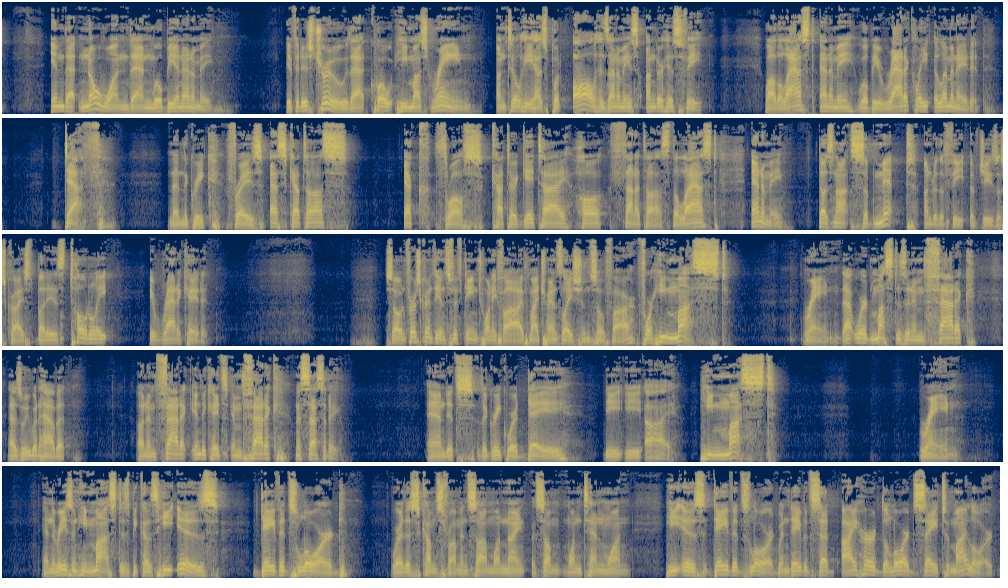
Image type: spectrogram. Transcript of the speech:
in that no one then will be an enemy. If it is true that, quote, he must reign until he has put all his enemies under his feet, while the last enemy will be radically eliminated death. And then the Greek phrase eschatos, ekthros, katergetai, ho thanatos. The last enemy does not submit under the feet of Jesus Christ, but is totally eradicated. So in 1 Corinthians 15 25, my translation so far, for he must reign. That word must is an emphatic, as we would have it. An emphatic indicates emphatic necessity. And it's the Greek word dei, D E I. He must reign. And the reason he must is because he is David's Lord where this comes from in Psalm 19, uh, Psalm 110:1. He is David's Lord. When David said, "I heard the Lord say to my Lord,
